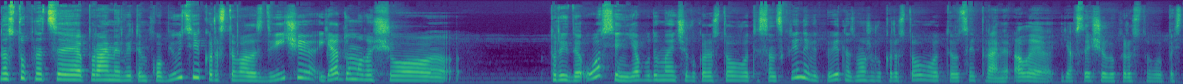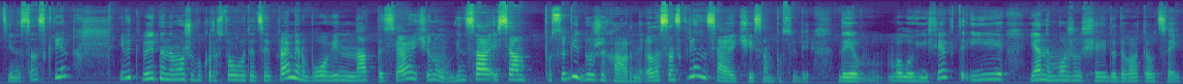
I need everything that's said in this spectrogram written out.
Наступне це праймер від MCO Beauty, користувалась двічі. Я думала, що прийде осінь, я буду менше використовувати санскрін і відповідно зможу використовувати оцей праймер. Але я все ще використовую постійно санскрін і відповідно не можу використовувати цей праймер, бо він надто сяючий. Ну, він са- сам по собі дуже гарний, але санскрін сяючий сам по собі дає вологий ефект, і я не можу ще й додавати оцей.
